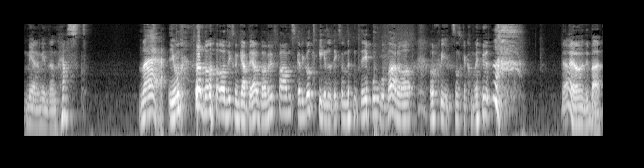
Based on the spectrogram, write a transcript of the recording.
mer eller mindre en häst. Nej! Jo, och, liksom Gabriel bara, hur fan ska det gå till? Liksom, det, det är hovar och, och skit som ska komma ut. Ja, ja, men det är bara...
